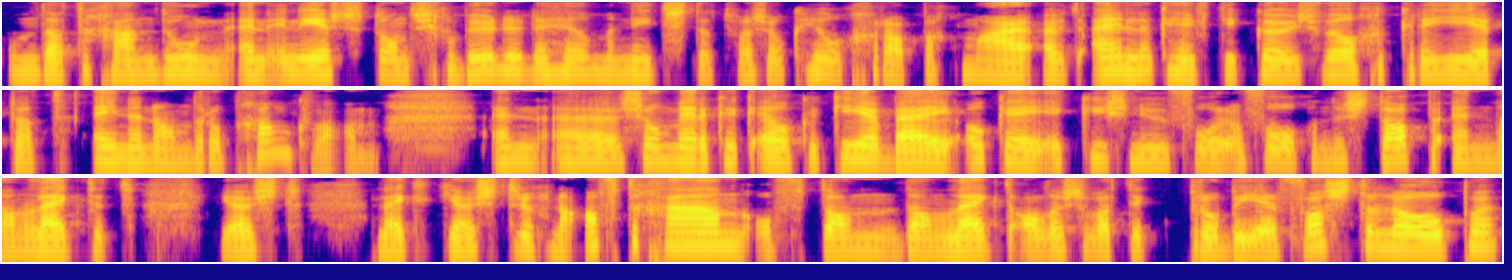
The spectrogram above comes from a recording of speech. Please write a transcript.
om dat te gaan doen. En in eerste instantie gebeurde er helemaal niets. Dat was ook heel grappig. Maar uiteindelijk heeft die keus wel gecreëerd dat een en ander op gang kwam. En uh, zo merk ik elke keer bij, oké, ik kies nu voor een volgende stap. En dan lijkt het juist, lijkt ik juist terug naar af te gaan. Of dan, dan lijkt alles wat ik probeer vast te lopen.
